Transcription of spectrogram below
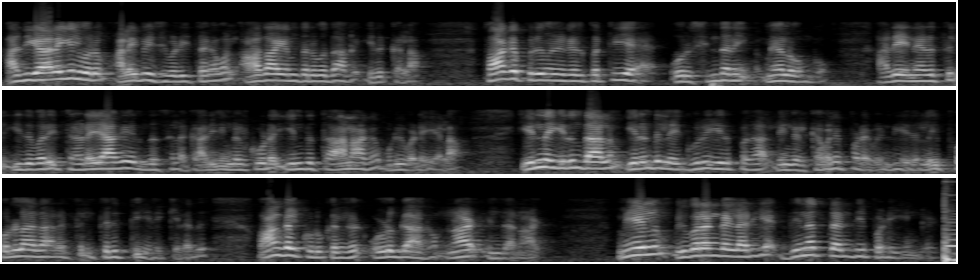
அதிகாலையில் வரும் அலைபேசி வழி தகவல் ஆதாயம் தருவதாக இருக்கலாம். பாகப் பிரிவினர்கள் பற்றிய ஒரு சிந்தனை மேலோங்கும். அதே நேரத்தில் இதுவரை தடையாக இருந்த சில காரியங்கள் கூட இன்று தானாக முடிவடையலாம். என்ன இருந்தாலும் இரண்டிலே குரு இருப்பதால் நீங்கள் கவலைப்பட வேண்டியதில்லை. பொருளாதாரத்தில் திருப்தி இருக்கிறது. வாங்கல் கொடுக்கல்கள் ஒழுங்காகும் நாள் இந்த நாள். மேலும் விவரங்கள் அறிய தினத்தந்தி படியுங்கள்.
